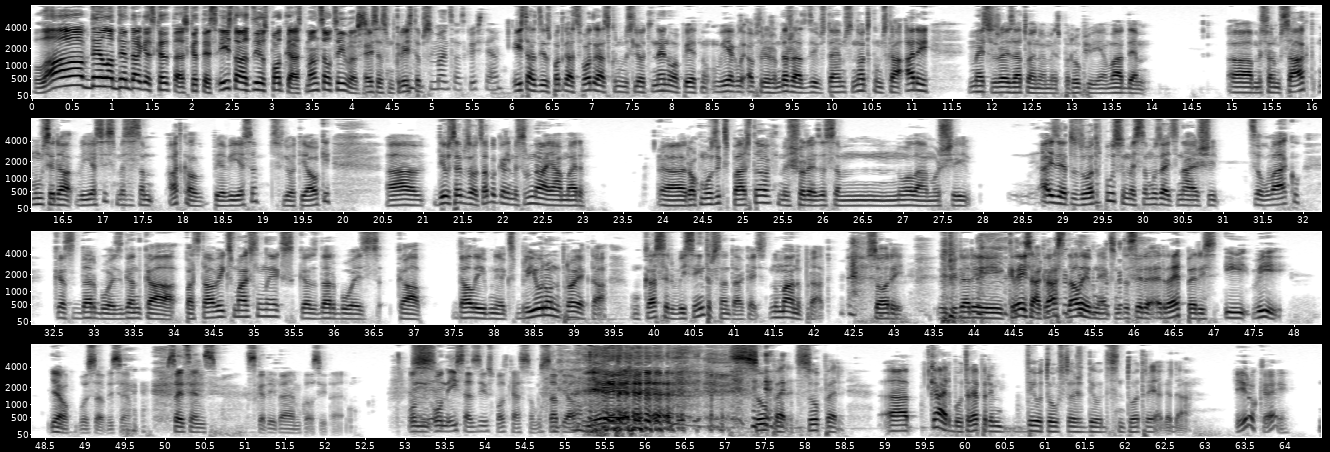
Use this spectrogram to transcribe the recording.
Labdien, labdien, darbie skatītāji! Skaties īstās dzīves podkāstu. Man sauc Ivars. Es esmu Kristaps. Man sauc Kristiāna. Īstās dzīves podkāsts, podkāsts, kur mēs ļoti nenopietni un viegli apspriežam dažādas dzīves tēmas un notikumus, kā arī mēs uzreiz atvainojamies par rupjiem vārdiem. Uh, mēs varam sākt. Mums ir uh, viesis, mēs esam atkal pie viesa. Tas ļoti jauki. Uh, divas epizodes atpakaļ mēs runājām ar uh, roka mūzikas pārstāvi. Mēs šoreiz esam nolēmuši aiziet uz otru pusi. Mēs esam uzaicinājuši cilvēku, kas darbojas gan kā pastāvīgs mākslinieks, kas darbojas kā dalībnieks brīvrunu projektā, un kas ir visinteresantākais, nu, manuprāt, sorry, viņš ir arī kreisā krasta dalībnieks, un tas ir reperis IV. Jau, būs ap visiem. Sveiciens skatītājiem, klausītājiem. Un, un īstās dzīves podkāsts mums apjau. super, super. Kā ir būt reperim 2022. gadā? Ir ok.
